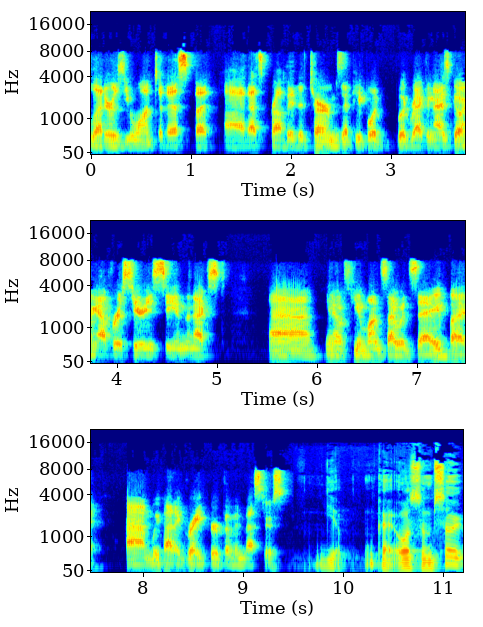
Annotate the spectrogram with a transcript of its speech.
letters you want to this, but uh, that's probably the terms that people would, would recognize going out for a Series C in the next uh, you know few months, I would say. But um, we've had a great group of investors. Yep. Okay. Awesome. So,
